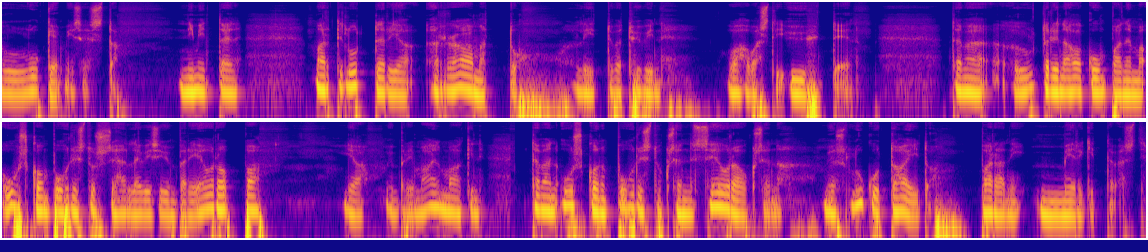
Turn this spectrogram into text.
lukemisesta. Nimittäin Martti Luther ja raamattu liittyvät hyvin vahvasti yhteen. Tämä Lutherin alkuun panema uskonpuhdistus, sehän levisi ympäri Eurooppaa ja ympäri maailmaakin. Tämän uskon puhdistuksen seurauksena myös lukutaito parani merkittävästi.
